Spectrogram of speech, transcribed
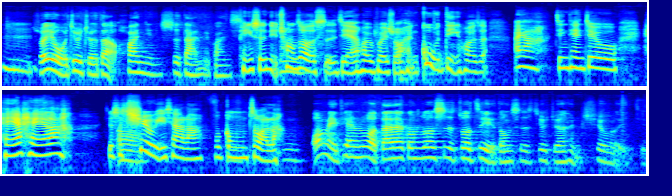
嗯，所以我就觉得欢迎试戴没关系。平时你创作的时间会不会说很固定，或者是哎呀，今天就黑啊黑啦，就是 chill 一下啦，不工作了。我每天如果待在工作室做自己的东西，就觉得很 chill 了，已经。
